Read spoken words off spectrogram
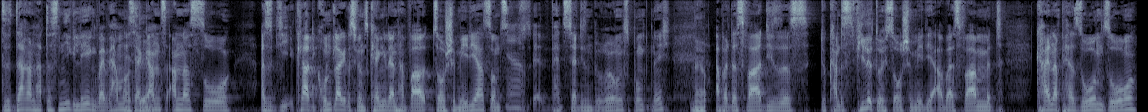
daran hat das nie gelegen, weil wir haben uns ja Okay. ganz anders so, also die, klar, die Grundlage, dass wir uns kennengelernt haben, war Social Media, sonst Ja. hättest du ja diesen Berührungspunkt nicht. Ja. Aber das war dieses, du kanntest viele durch Social Media, aber es war mit keiner Person so,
